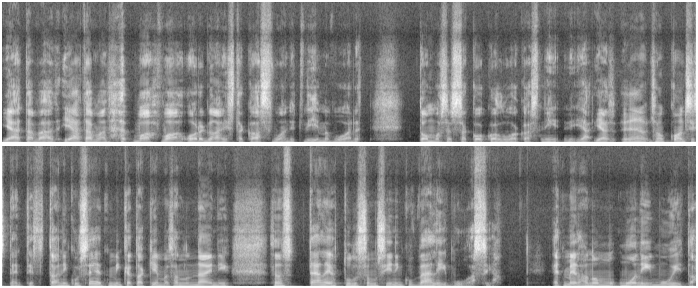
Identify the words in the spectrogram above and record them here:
jäätävää, jäätävän vahvaa orgaanista kasvua nyt viime vuodet tuommoisessa koko luokassa, niin, ja, ja se on konsistenttista. Tai niin kuin se, että minkä takia mä sanon näin, niin se on, täällä ei ole tullut semmoisia niin välivuosia. Et meillähän on moni muita,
